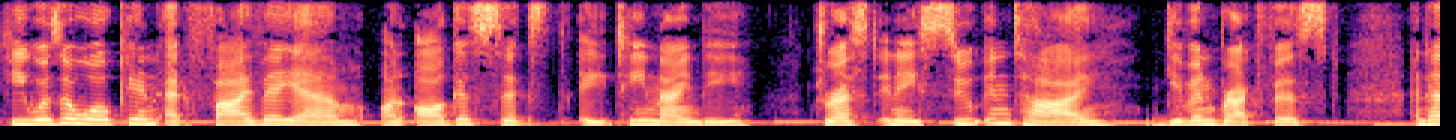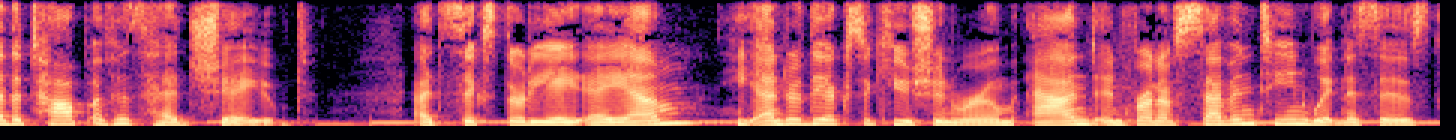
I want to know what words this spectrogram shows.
He was awoken at 5 a.m. on August 6, 1890, dressed in a suit and tie, given breakfast, and had the top of his head shaved. At 6:38 a.m., he entered the execution room and in front of 17 witnesses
